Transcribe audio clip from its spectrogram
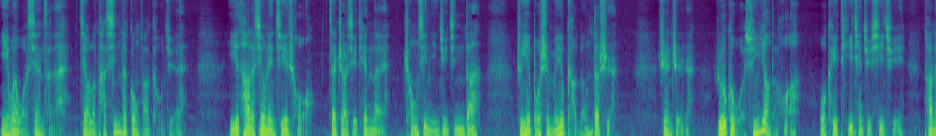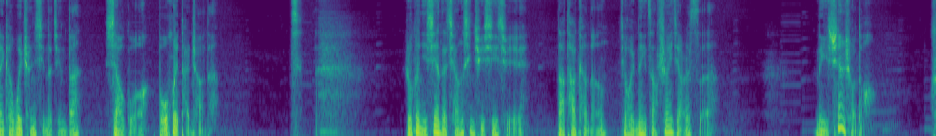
因为我现在教了他新的功法口诀，以他的修炼基础。在这些天内重新凝聚金丹，这也不是没有可能的事。甚至，如果我需要的话，我可以提前去吸取他那颗未成型的金丹，效果不会太差的。如果你现在强行去吸取，那他可能就会内脏衰竭而死。”李炫说道。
